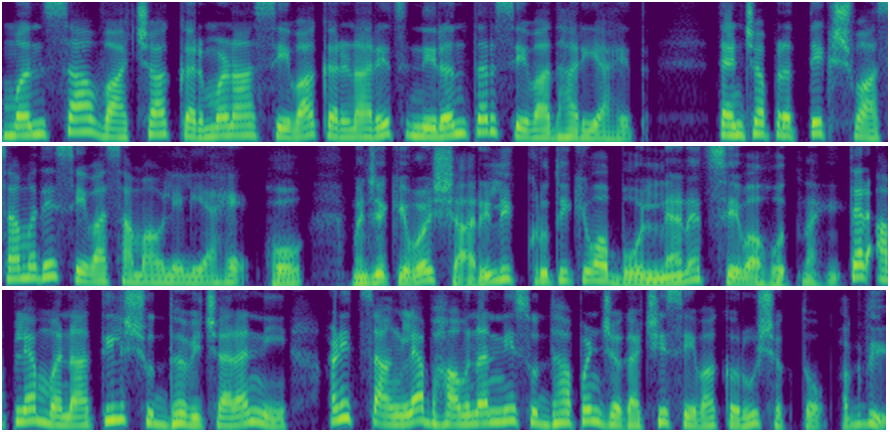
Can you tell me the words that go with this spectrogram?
मनसा वाचा कर्मणा सेवा करणारेच निरंतर सेवाधारी आहेत. त्यांच्या प्रत्येक श्वासामध्ये सेवा सामावलेली आहे. हो म्हणजे केवळ शारीरिक कृती किंवा बोलण्यानेच सेवा होत नाही. तर आपल्या मनातील शुद्ध विचारांनी आणि चांगल्या भावनांनी सुद्धा आपण जगाची सेवा करू शकतो. अगदी.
